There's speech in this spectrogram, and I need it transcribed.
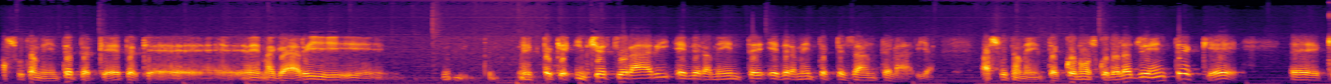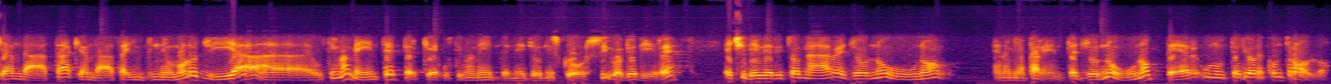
assolutamente, perché, perché eh, magari eh, perché in certi orari è veramente, è veramente pesante l'aria assolutamente. Conosco della gente che, eh, che, è, andata, che è, andata, in pneumologia eh, ultimamente, perché ultimamente nei giorni scorsi, voglio dire, e ci deve ritornare giorno 1, è una mia parente, giorno 1 per un ulteriore controllo.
